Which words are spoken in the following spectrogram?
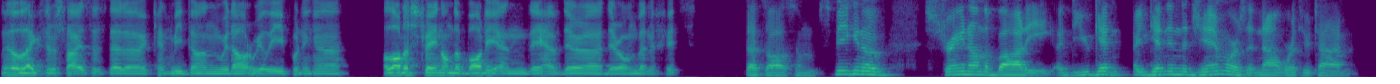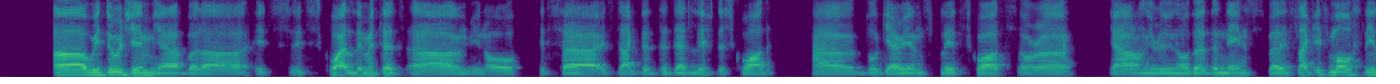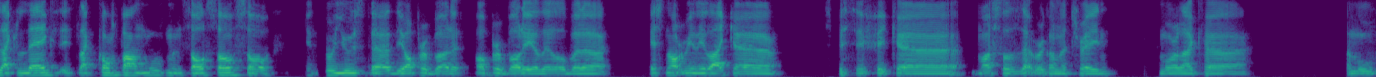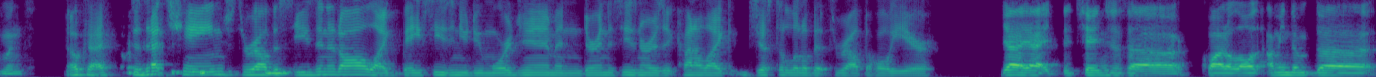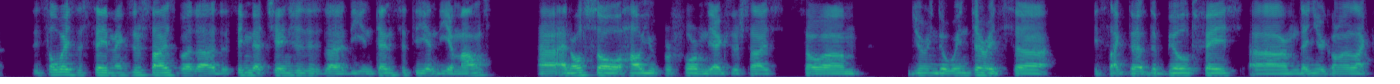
little exercises that uh, can be done without really putting a a lot of strain on the body and they have their uh, their own benefits. That's awesome. Speaking of strain on the body uh, do you get are you getting in the gym or is it not worth your time uh we do gym yeah but uh it's it's quite limited um you know it's uh it's like the, the deadlift the squat uh, Bulgarian split squats or uh, yeah, I don't really know the, the names, but it's like it's mostly like legs. It's like compound movements also. So you do use the the upper body upper body a little, but uh, it's not really like a specific uh, muscles that we're gonna train. More like a a movement. Okay. Does that change throughout the season at all? Like base season, you do more gym, and during the season, or is it kind of like just a little bit throughout the whole year? Yeah, yeah, it, it changes uh quite a lot. I mean, the the it's always the same exercise, but uh, the thing that changes is uh, the intensity and the amount, uh, and also how you perform the exercise. So um, during the winter, it's uh, it's like the the build phase. Um, then you're gonna like,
